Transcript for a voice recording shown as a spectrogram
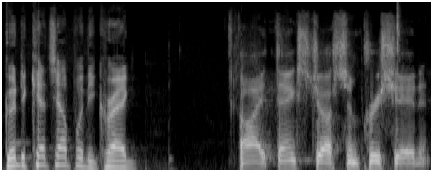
Good to catch up with you, Craig. All right, thanks, Justin. Appreciate it.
